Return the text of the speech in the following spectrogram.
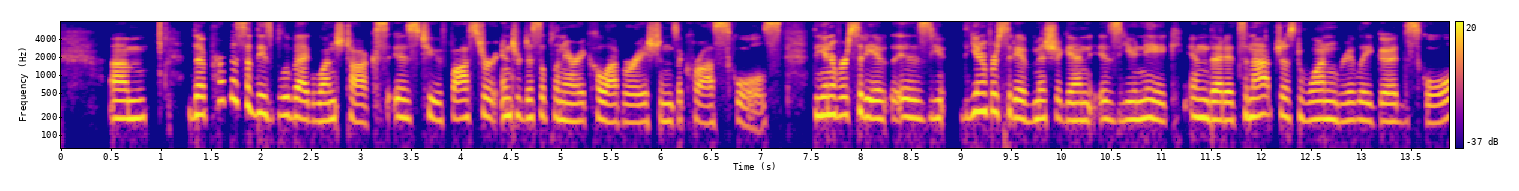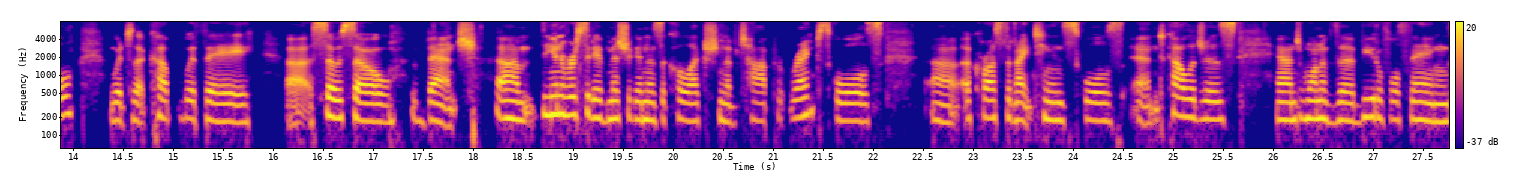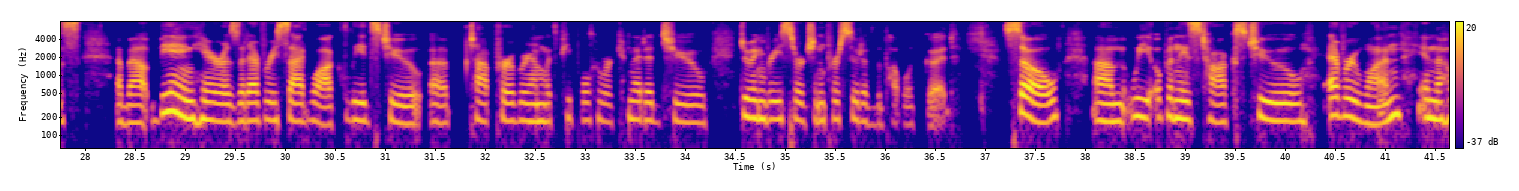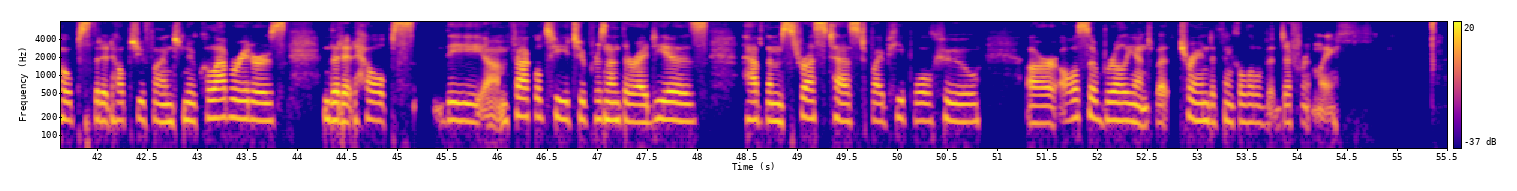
Um, the purpose of these Blue Bag Lunch Talks is to foster interdisciplinary collaborations across schools. The University of, is the University of Michigan is unique in that it's not just one really good school with a cup with a uh, so-so bench. Um, the University of Michigan is a collection of top ranked schools uh, across the 19 schools and colleges. And one of the beautiful things about being here is that every sidewalk leads to a top program with people who are committed to doing research in pursuit of the public good. So um, we open these talks to everyone in the hopes that it helps you find new collaborators, that it helps the um, faculty to present their ideas, have them stress test by people who are also brilliant, but trained to think a little bit differently.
